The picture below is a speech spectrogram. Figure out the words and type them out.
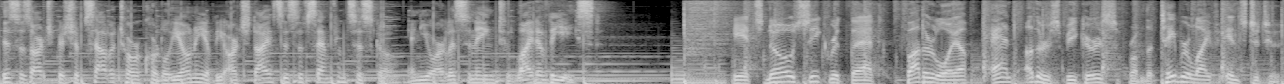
This is Archbishop Salvatore Cordileone of the Archdiocese of San Francisco, and you are listening to Light of the East. It's no secret that Father Loya and other speakers from the Tabor Life Institute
